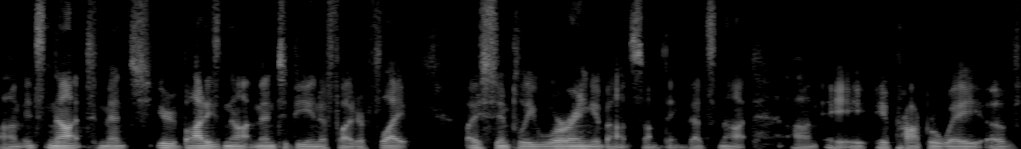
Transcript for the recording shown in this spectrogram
um, it's not meant. Your body's not meant to be in a fight or flight by simply worrying about something. That's not um, a, a proper way of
